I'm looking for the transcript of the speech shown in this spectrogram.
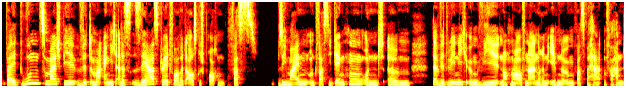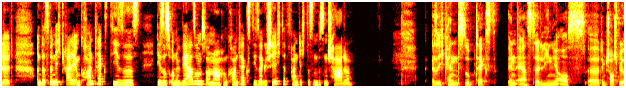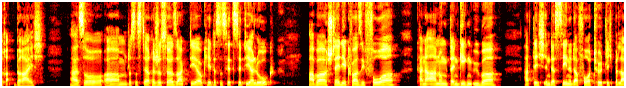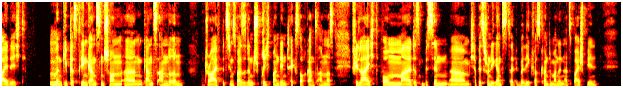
bei Dune zum Beispiel wird immer eigentlich alles sehr straightforward ausgesprochen, was sie meinen und was sie denken und ähm, da wird wenig irgendwie nochmal auf einer anderen Ebene irgendwas verhandelt. Und das finde ich gerade im Kontext dieses dieses Universums und auch im Kontext dieser Geschichte fand ich das ein bisschen schade. Also ich kenne Subtext in erster Linie aus äh, dem Schauspielbereich. Also ähm, das ist der Regisseur sagt dir, okay, das ist jetzt der Dialog, aber stell dir quasi vor, keine Ahnung, dein Gegenüber hat dich in der Szene davor tödlich beleidigt. Mhm. Und dann gibt das dem Ganzen schon äh, einen ganz anderen Drive, beziehungsweise dann spricht man den Text auch ganz anders. Vielleicht, um mal das ein bisschen, ähm, ich habe jetzt schon die ganze Zeit überlegt, was könnte man denn als Beispiel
